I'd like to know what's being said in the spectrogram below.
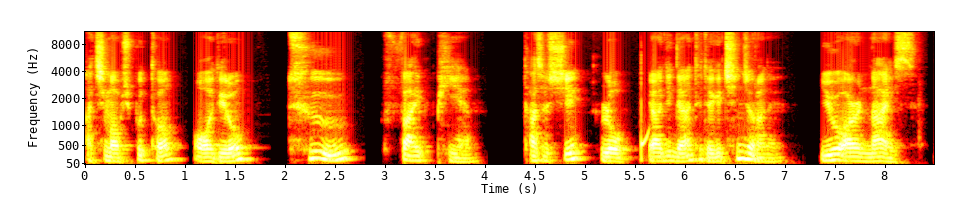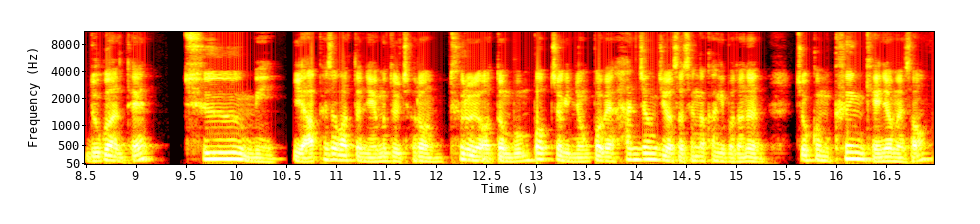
아침 9시부터 어디로 to 5pm 5시로 야, 니 내한테 되게 친절하네. You are nice. 누구한테? to me. 이 앞에서 봤던 예문들처럼 to를 어떤 문법적인 용법에 한정지어서 생각하기보다는 조금 큰 개념에서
